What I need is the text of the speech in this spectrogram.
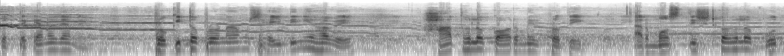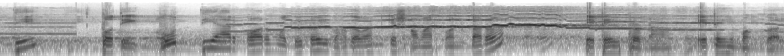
করতে, কেন জানে? প্রকৃত প্রণাম সেই দিনই হবে। হাত হলো কর্মের প্রতীক। আর মস্তিষ্ক হলো বুদ্ধি প্রতীক। বুদ্ধি আর কর্ম দুটোই ভগবানকে সমর্পণ করো, এটাই প্রণাম, এটাই মঙ্গল।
